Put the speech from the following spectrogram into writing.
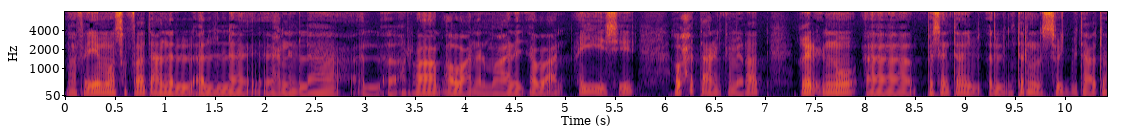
ما في أي مواصفات عن ال ال يعني ال ال الرام أو عن المعالج أو عن أي شيء أو حتى عن الكاميرات غير إنه آه بس ال internal storage بتاعته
